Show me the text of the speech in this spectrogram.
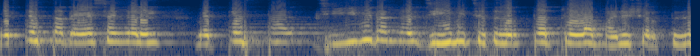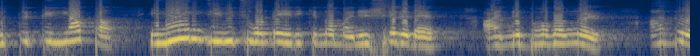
വ്യത്യസ്ത ദേശങ്ങളിൽ വ്യത്യസ്ത ജീവിതങ്ങൾ ജീവിച്ച് തീർത്തിട്ടുള്ള മനുഷ്യർ തീർത്തിട്ടില്ലാത്ത ഇനിയും ജീവിച്ചുകൊണ്ടേയിരിക്കുന്ന മനുഷ്യരുടെ അനുഭവങ്ങൾ. അത്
